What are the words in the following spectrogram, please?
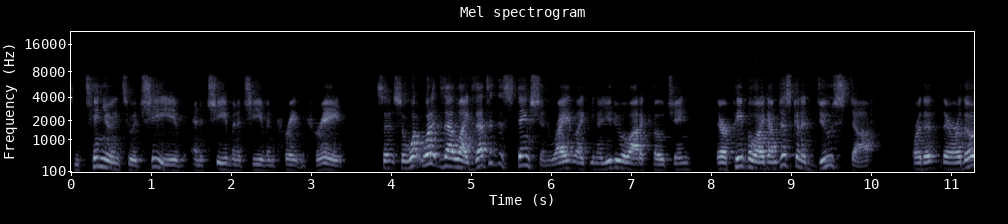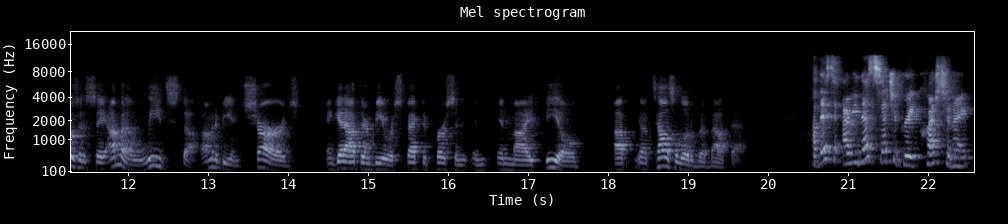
continuing to achieve and achieve and achieve and create and create. So, so what, what is that like? That's a distinction, right? Like, you know, you do a lot of coaching. There are people like, I'm just going to do stuff. Or that there are those that say, I'm going to lead stuff. I'm going to be in charge and get out there and be a respected person in, in my field. Uh, you know, tell us a little bit about that. This, I mean, that's such a great question. I,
